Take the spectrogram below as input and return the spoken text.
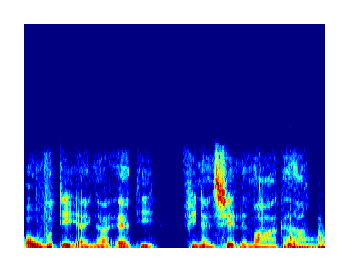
og vurderinger af de finansielle markeder.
